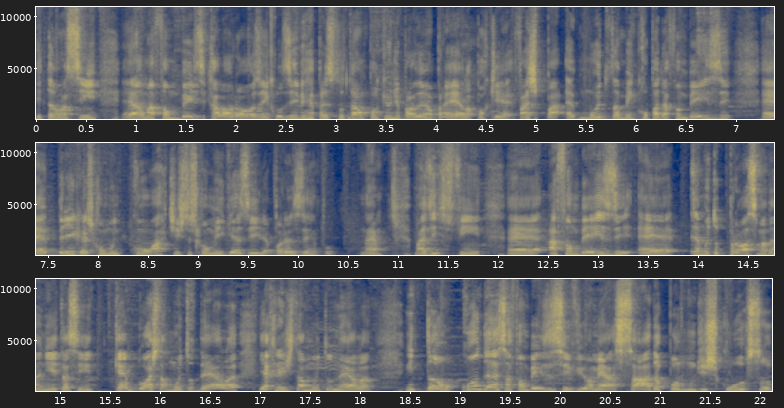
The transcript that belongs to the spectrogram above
Então, assim, é uma fanbase calorosa. Inclusive, representou até um pouquinho de problema pra ela, porque faz é muito também culpa da fanbase, é, brigas com, com artistas como Iggy Azalea, por exemplo, né? Mas, enfim, é, a fanbase é, é muito próxima da Anitta, assim, que gosta muito dela e acredita muito nela. Então, quando essa fanbase se viu ameaçada por um discurso,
